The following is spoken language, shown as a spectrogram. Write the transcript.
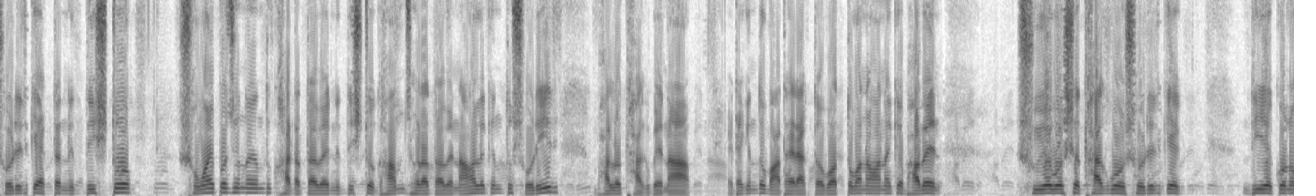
শরীরকে একটা নির্দিষ্ট সময় পর্যন্ত কিন্তু খাটাতে হবে, নির্দিষ্ট ঘাম ঝরাতে হবে, না হলে কিন্তু শরীর ভালো থাকবে না। এটা কিন্তু মাথায় রাখতে হবে। বর্তমানে অনেকে ভাবেন, শুয়ে বসে থাকব, শরীরকে দিয়ে কোনো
